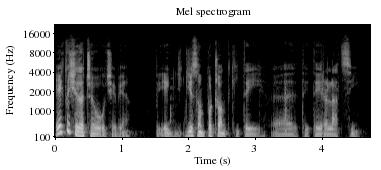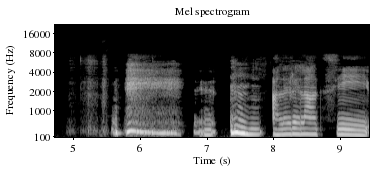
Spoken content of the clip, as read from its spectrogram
A jak to się zaczęło u ciebie? Gdzie są początki tej, e, tej, tej relacji? ale relacji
